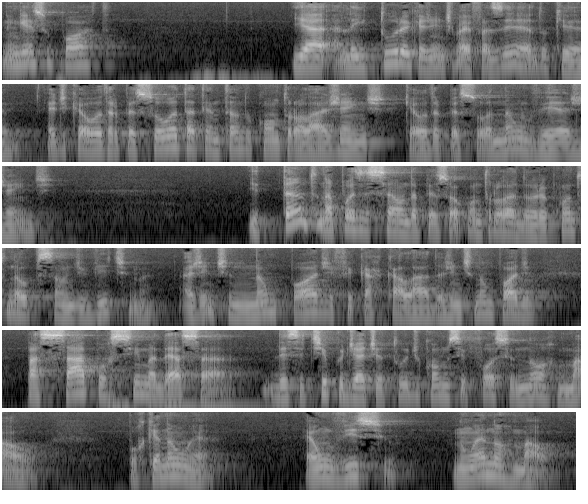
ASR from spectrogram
Ninguém suporta. E a leitura que a gente vai fazer é do que? É de que a outra pessoa está tentando controlar a gente, que a outra pessoa não vê a gente. E tanto na posição da pessoa controladora quanto na opção de vítima, a gente não pode ficar calado, a gente não pode passar por cima dessa, desse tipo de atitude como se fosse normal, porque não é. É um vício, não é normal.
